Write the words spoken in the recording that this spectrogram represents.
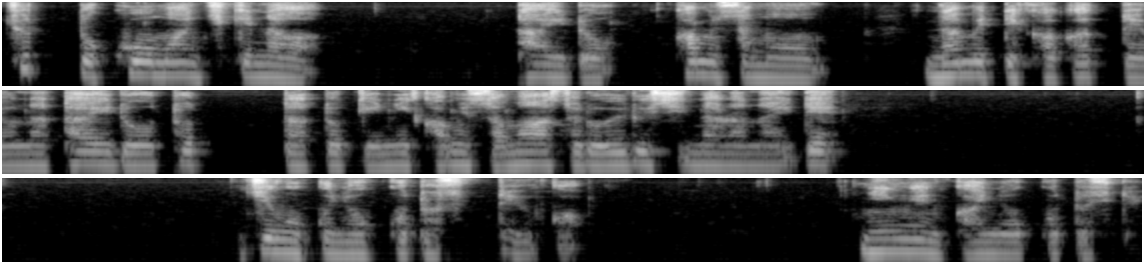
ちょっと高慢チキな態度、神様を舐めてかかったような態度をとった時に神様はそれを許しならないで、地獄に落っことすっていうか、人間界に落っことして。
